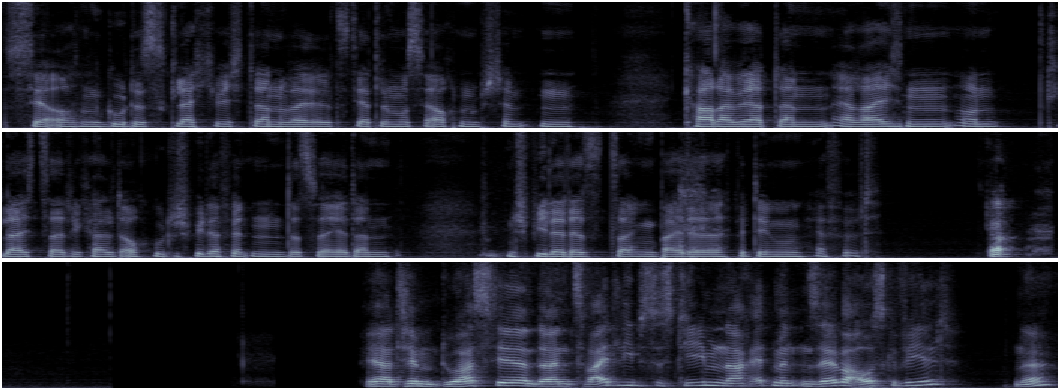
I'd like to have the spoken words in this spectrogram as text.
Das ist ja auch ein gutes Gleichgewicht dann, weil Seattle muss ja auch einen bestimmten Kaderwert dann erreichen und gleichzeitig halt auch gute Spieler finden. Das wäre ja dann ein Spieler, der sozusagen beide Bedingungen erfüllt. Ja. Ja, Tim, du hast dir dein zweitliebstes Team nach Edmonton selber ausgewählt, ne?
